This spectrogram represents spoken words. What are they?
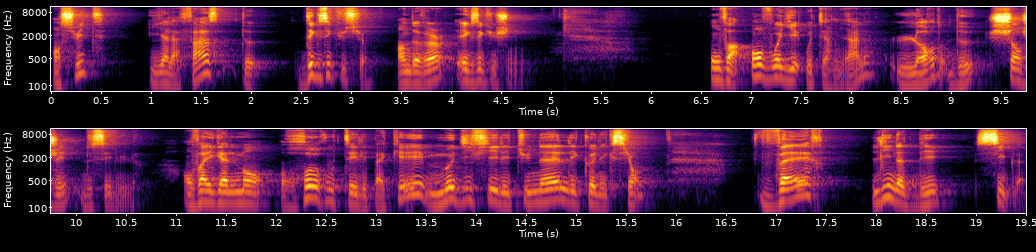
Ensuite, il y a la phase d'exécution, handover execution. On va envoyer au terminal l'ordre de changer de cellule. On va également rerouter les paquets, modifier les tunnels, les connexions vers l'inode B cible.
